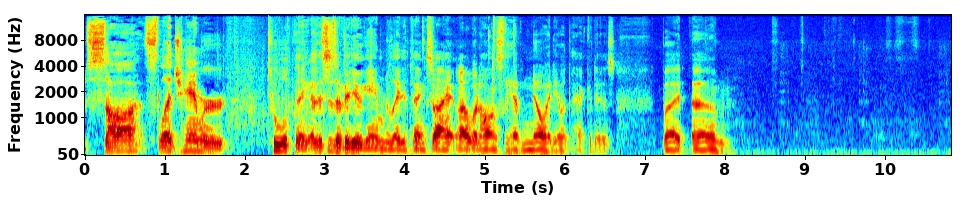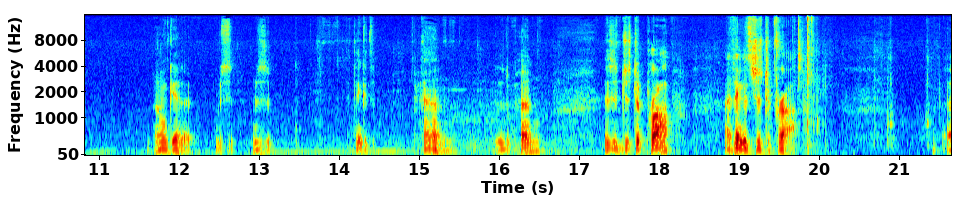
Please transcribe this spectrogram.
saw, sledgehammer, tool thing. Uh, this is a video game related thing, so I, I would honestly have no idea what the heck it is. But, um, I don't get it. Is it, is it I think it's a pen. Is it a pen? Is it just a prop? I think it's just a prop. Uh,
